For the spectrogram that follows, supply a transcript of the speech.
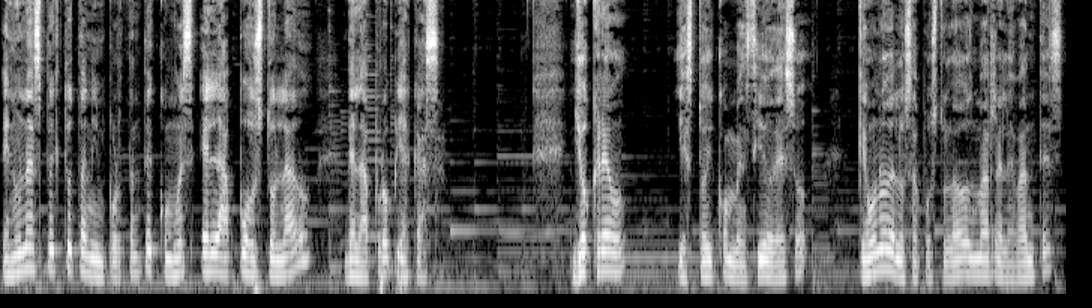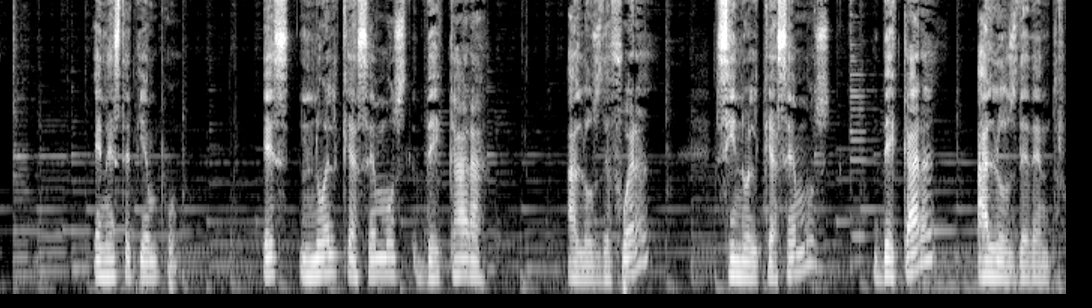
en un aspecto tan importante como es el apostolado de la propia casa. Yo creo, y estoy convencido de eso, que uno de los apostolados más relevantes en este tiempo es no el que hacemos de cara a los de fuera, sino el que hacemos de cara a los de dentro.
